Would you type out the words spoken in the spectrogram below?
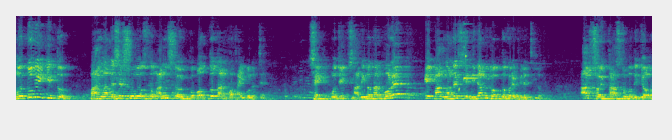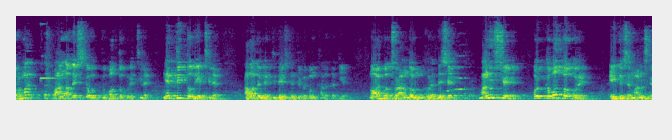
মধ্য দিয়ে কিন্তু বাংলাদেশের সমস্ত মানুষকে ঐক্যবদ্ধতার কথাই বলেছেন। শেখ মুজিব স্বাধীনতার পরে এই বাংলাদেশকে দ্বিধা বিভক্ত করে ফেলেছিল। আর শহীদ রাষ্ট্রপতি জিয়াউর রহমান বাংলাদেশকে ঐক্যবদ্ধ করেছিলেন, নেতৃত্ব দিয়েছিলেন। আমাদের নেত্রী দেশ নেত্রী বেগম খালেদা জিয়া নয় বছর আন্দোলন করে দেশের মানুষকে ঐক্যবদ্ধ করে এই দেশের মানুষকে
